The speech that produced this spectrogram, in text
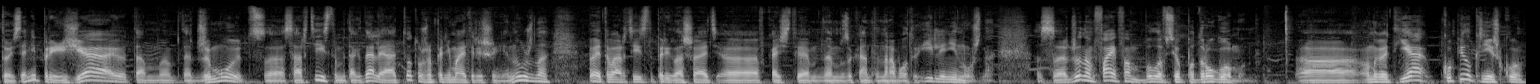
То есть они приезжают, там, э, джимуют с, с артистом и так далее, а тот уже принимает решение, нужно этого артиста приглашать э, в качестве музыканта на работу или не нужно. С Джоном Файфом было все по-другому. Э, он говорит, я купил книжку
